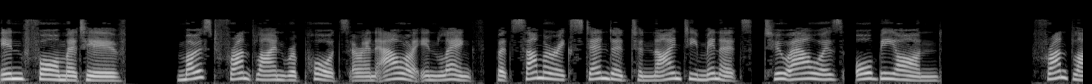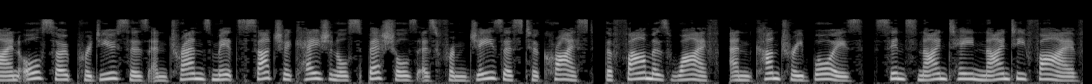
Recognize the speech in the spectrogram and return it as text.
"...informative". Most frontline reports are an hour in length, but some are extended to 90 minutes, 2 hours, or beyond. Frontline also produces and transmits such occasional specials as From Jesus to Christ, The Farmer's Wife, and Country Boys. Since 1995,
